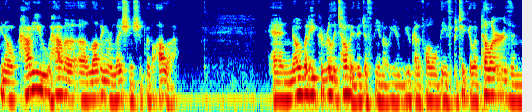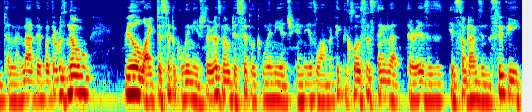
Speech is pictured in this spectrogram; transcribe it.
you know, how do you have a, a loving relationship with Allah? And nobody could really tell me. They just, you know, you, you've got to follow these particular pillars and that. But there was no real like disciplic lineage. There is no disciplic lineage in Islam. I think the closest thing that there is is, is sometimes in the Sufi,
